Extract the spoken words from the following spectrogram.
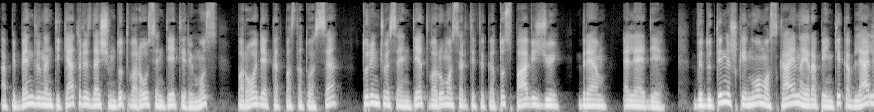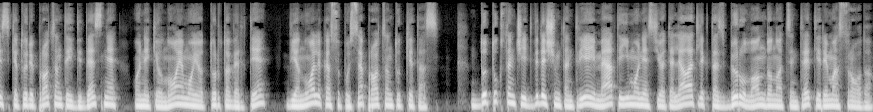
apibendrinanti 42 tvaraus NT tyrimus, parodė, kad pastatuose, turinčiuose NT tvarumo sertifikatus pavyzdžiui, BREM, LED. Vidutiniškai nuomos kaina yra 5,4 procentai didesnė, o nekilnojamojo turto vertė 11,5 procentų kitas. 2022 metai įmonės Jotelel atliktas biurų Londono centre tyrimas rodo,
